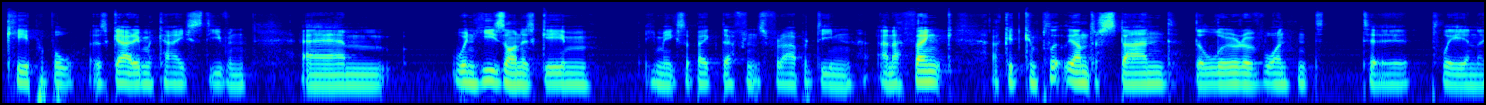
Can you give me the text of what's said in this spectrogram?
capable as Gary Mackay Stephen. Um, when he's on his game, he makes a big difference for Aberdeen. And I think I could completely understand the lure of wanting to, to play in a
